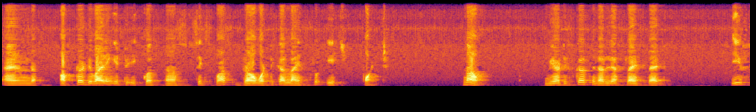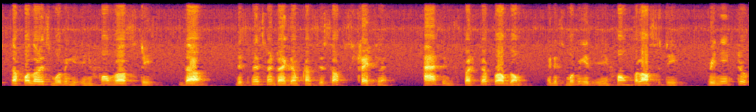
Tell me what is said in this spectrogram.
and after dividing it to equal uh, 6 parts draw vertical lines through each point. Now, we have discussed in the earlier slides that if the follower is moving in uniform velocity, the displacement diagram consists of straight line. As in this particular problem, it is moving in uniform velocity, we need to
